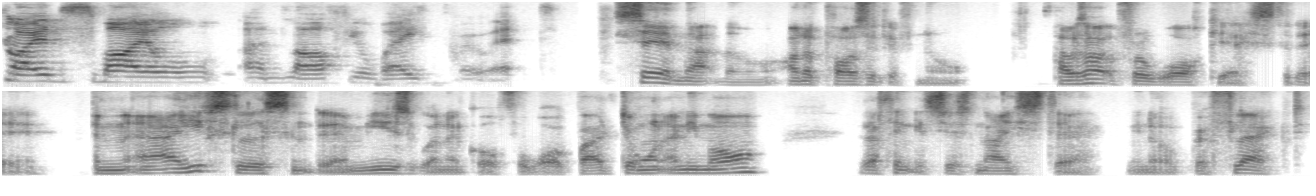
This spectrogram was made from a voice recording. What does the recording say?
try and smile and laugh your way through it. Saying that though, on a positive note, I was out for a walk yesterday, and I used to listen to music when I go for a walk, but I don't anymore. I think it's just nice to you know reflect.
